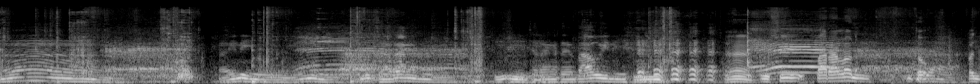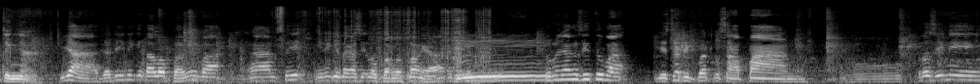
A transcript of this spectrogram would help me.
Nah. Nah ini ini ini jarang ini. Ini jarang ada yang tahu ini. Nah, fungsi paralon untuk Ya. pencingnya. ya jadi ini kita lobangi pak. Nanti ini kita kasih lubang-lubang ya. Hmm. turunnya ke situ pak. Biasa dibuat resapan. Oh. terus ini.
